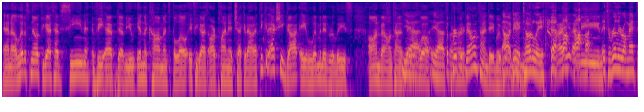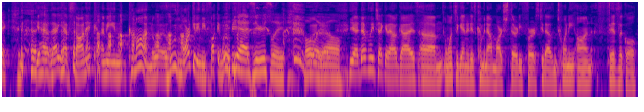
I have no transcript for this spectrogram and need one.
and uh, let us know if you guys have seen VFW in the comments below. If you guys are planning to check it out, I think it actually got a limited release on Valentine's Day as well. yeah, the perfect Valentine's Day movie. oh, I dude, mean, totally. right? I mean, it's really romantic. you have that. You have Sonic. I mean, come on. Who's marketing these fucking movies? yeah, seriously. Holy But, uh, hell. yeah, definitely check it out, guys. Um, once again, it is coming out March 31st, 2020 on physical.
